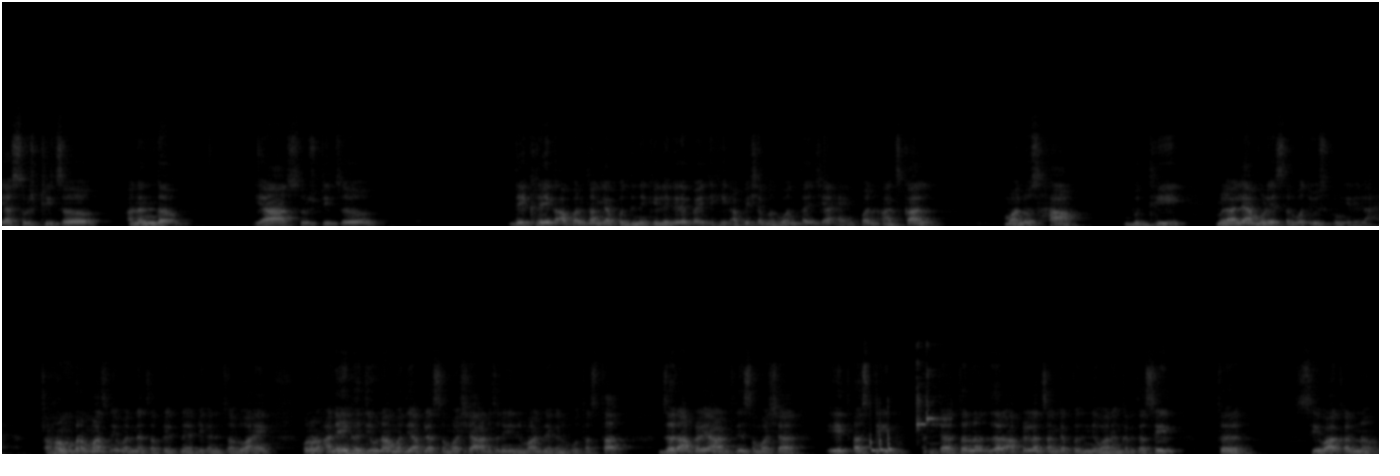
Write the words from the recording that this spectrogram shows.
या सृष्टीचं आनंद या सृष्टीचं देखरेख आपण चांगल्या पद्धतीने केले गेले पाहिजे ही अपेक्षा भगवंताची आहे. पण आजकाल माणूस हा बुद्धी मिळाल्यामुळे सर्वच विसरून गेलेला आहे. अहम ब्रह्मास्मी बनण्याचा प्रयत्न या ठिकाणी चालू आहे. म्हणून अनेक जीवनामध्ये आपल्या समस्या अडचणी निर्माण ठिकाणी होत असतात. जर आपल्या या अडचणी समस्या येत असतील आणि त्यातून जर आपल्याला चांगल्या पद्धतीने निवारण करायचं असेल तर सेवा करणं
